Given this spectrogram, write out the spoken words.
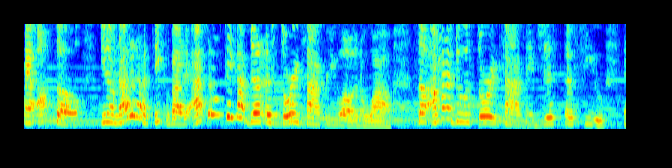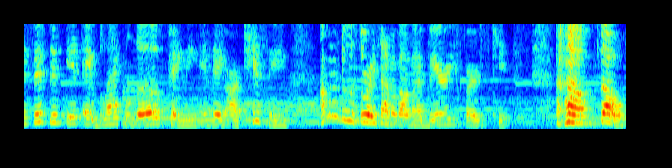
And also, you know, now that I think about it, I don't think I've done a story time for you all in a while. So I'm going to do a story time in just a few. And since this is a black love painting and they are kissing, I'm going to do a story time about my very first kiss. Um, so,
